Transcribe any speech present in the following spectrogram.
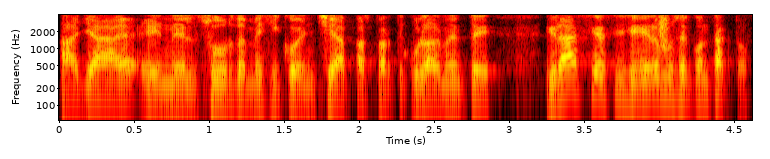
allá en el sur de México, en Chiapas particularmente. Gracias y seguiremos en contacto.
